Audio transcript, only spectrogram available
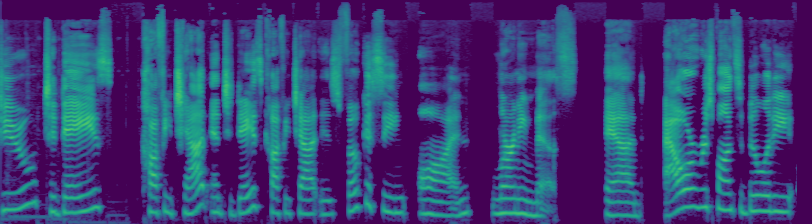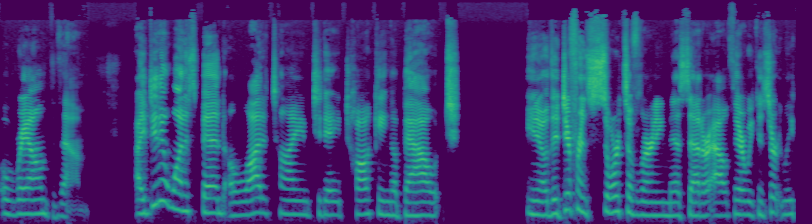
to today's coffee chat. And today's coffee chat is focusing on learning myths and our responsibility around them. I didn't want to spend a lot of time today talking about, you know, the different sorts of learning myths that are out there. We can certainly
